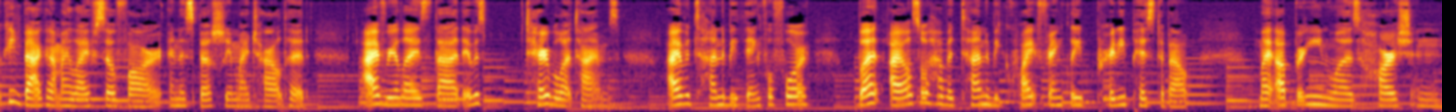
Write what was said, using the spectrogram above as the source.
Looking back at my life so far, and especially my childhood, I've realized that it was terrible at times. I have a ton to be thankful for, but I also have a ton to be quite frankly pretty pissed about. My upbringing was harsh and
